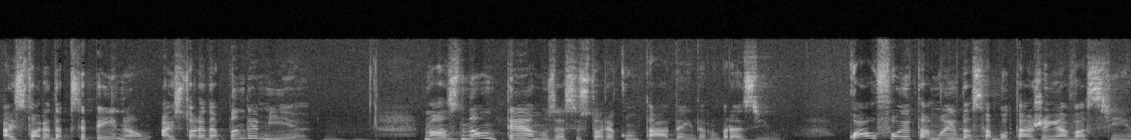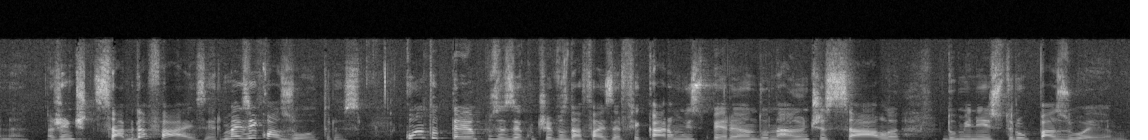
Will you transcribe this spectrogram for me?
A história da CPI, não, a história da pandemia. Uhum. Nós não temos essa história contada ainda no Brasil. Qual foi o tamanho da sabotagem à vacina? A gente sabe da Pfizer, mas e com as outras? Quanto tempo os executivos da Pfizer ficaram esperando na antessala do ministro Pazuello?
